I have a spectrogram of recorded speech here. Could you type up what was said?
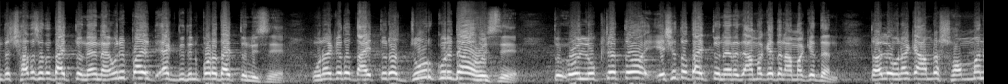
ওদের সাথে সাথে দায়িত্ব নেয় না উনি প্রায় এক দুদিন পরে দায়িত্ব নিছে। ওনাকে তো দায়িত্বটা জোর করে দেওয়া হয়েছে। তো ওই লোকটা তো এসে তো দায়িত্ব নেয় না যে আমাকে দেন আমাকে দেন। তাহলে ওনাকে আমরা সম্মান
